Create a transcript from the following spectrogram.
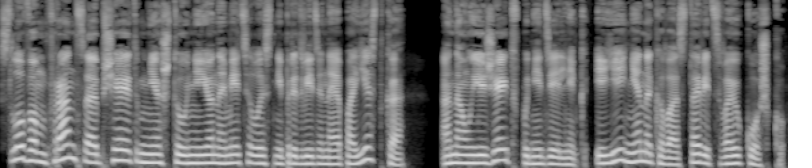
Словом, Фран сообщает мне, что у нее наметилась непредвиденная поездка, она уезжает в понедельник, и ей не на кого оставить свою кошку.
